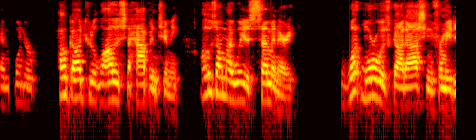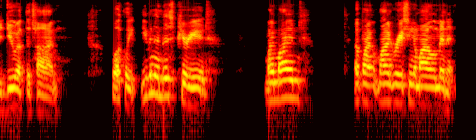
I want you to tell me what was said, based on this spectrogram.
And wonder how God could allow this to happen to me. I was on my way to seminary. What more was God asking for me to do at the time? Luckily, even in this period, my mind of my mind racing a mile a minute,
